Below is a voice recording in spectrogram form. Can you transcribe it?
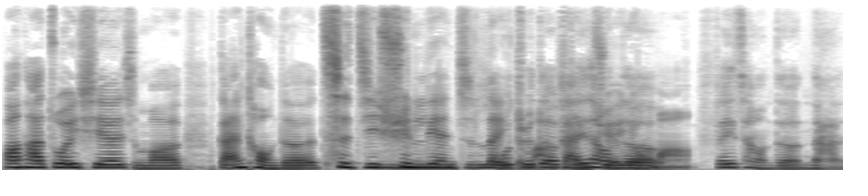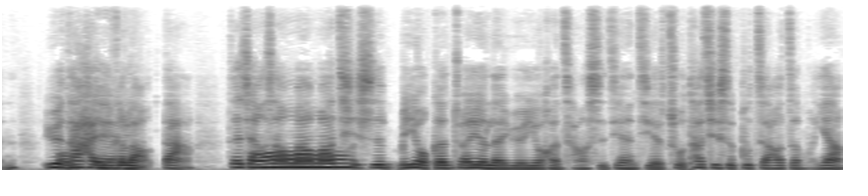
帮他做一些什么感统的刺激训练之类的我觉得感觉有的吗？非常的难，因为他还有一个老大。再加上妈妈哦其实没有跟专业人员有很长时间的接触，她其实不知道怎么样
